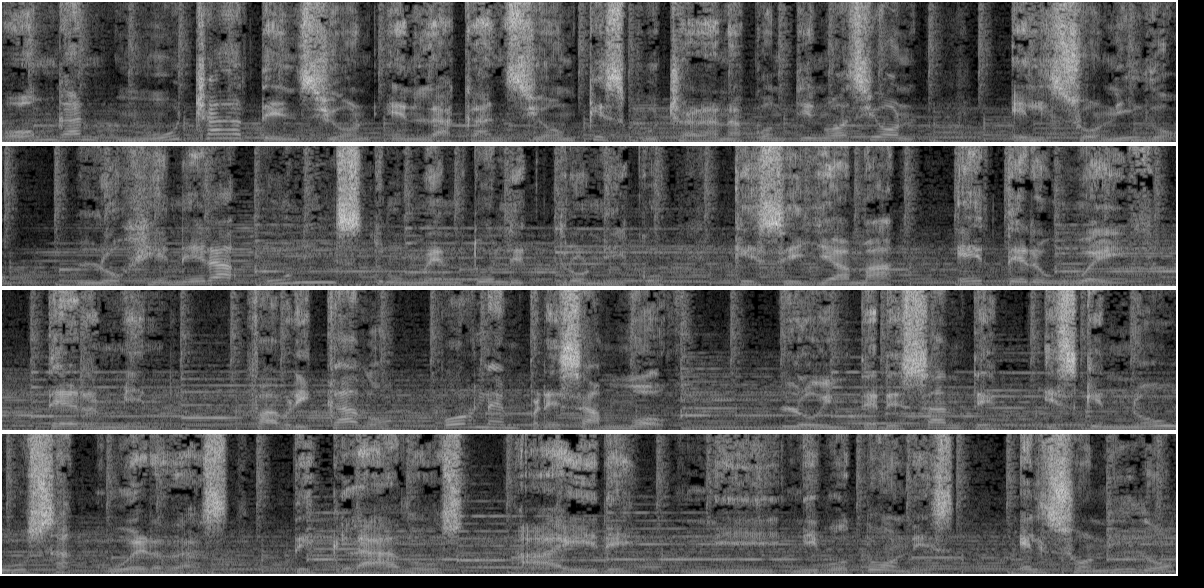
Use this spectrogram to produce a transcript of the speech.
Pongan mucha atención en la canción que escucharán a continuación. El sonido lo genera un instrumento electrónico que se llama Etherwave Termin, fabricado por la empresa Moog. Lo interesante es que no usa cuerdas, teclados, aire ni, ni botones. El sonido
